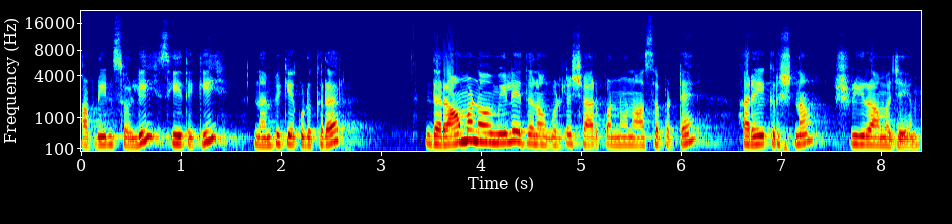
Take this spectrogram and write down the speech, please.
அப்படின்னு சொல்லி சீதைக்கு நம்பிக்கை கொடுக்குறார். இந்த ராமநவமியில் இதை நான் உங்கள்கிட்ட ஷேர் பண்ணணுன்னு ஆசைப்பட்டேன். ஹரே கிருஷ்ணா ஸ்ரீராம ஜெயம்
